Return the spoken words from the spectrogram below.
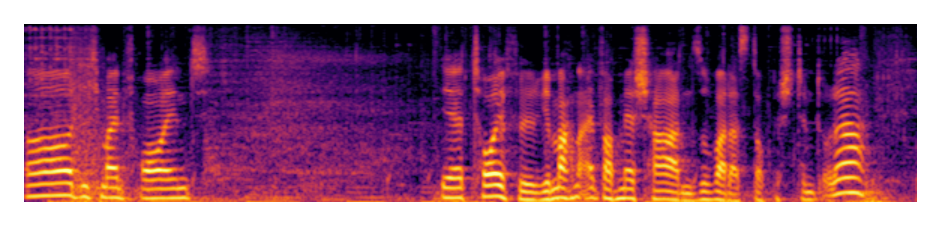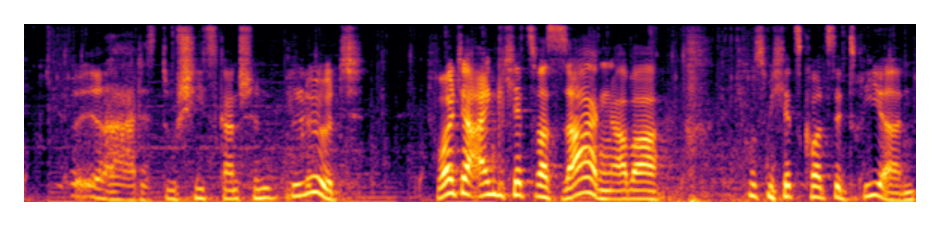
Oh, dich, mein Freund. Der Teufel. Wir machen einfach mehr Schaden. So war das doch bestimmt, oder? Ja, das, du schießt ganz schön blöd. Ich wollte ja eigentlich jetzt was sagen, aber ich muss mich jetzt konzentrieren.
